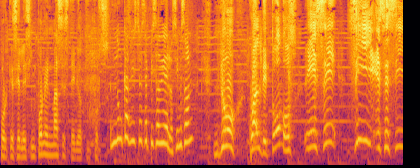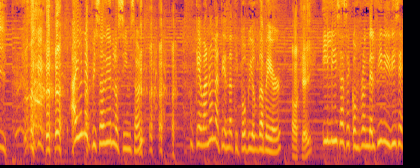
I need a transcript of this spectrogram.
porque se les imponen más estereotipos. ¿Nunca has visto ese episodio de Los Simpson? No, ¿cuál de todos? Ese, sí, ese sí. Hay un episodio en Los Simpson que van a una tienda tipo Build a Bear Ok. y Lisa se compra un delfín y dice,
